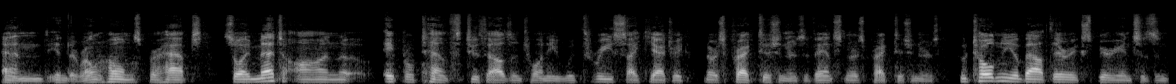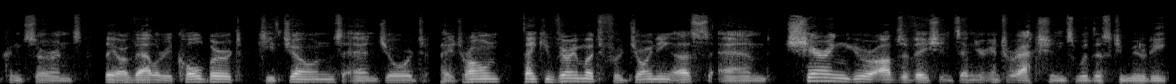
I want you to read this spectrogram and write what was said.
and in their own homes, perhaps. So I met on April 10th, 2020, with three psychiatric nurse practitioners, advanced nurse practitioners, who told me about their experiences and concerns. They are Valarie Kolbert, Keith Jones, and George Padron. Thank you very much for joining us and sharing your observations and your interactions with this community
